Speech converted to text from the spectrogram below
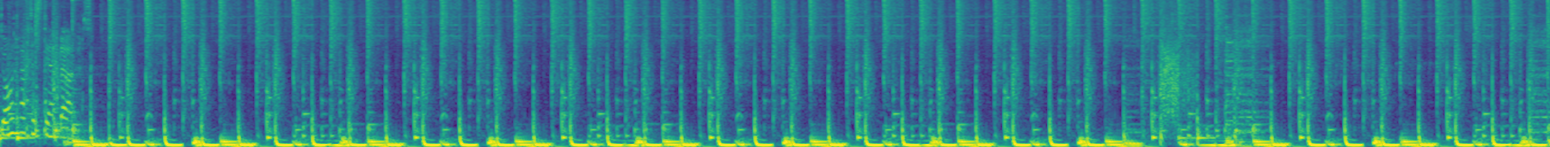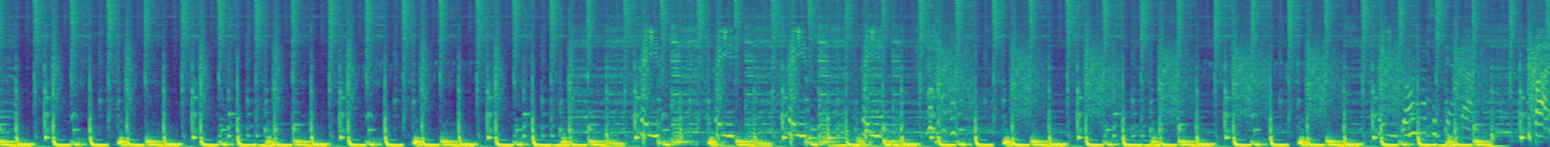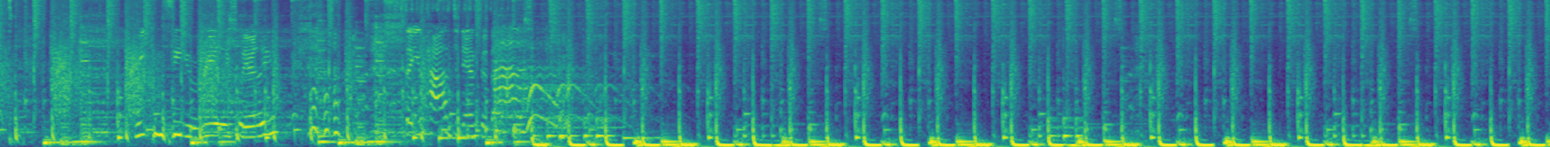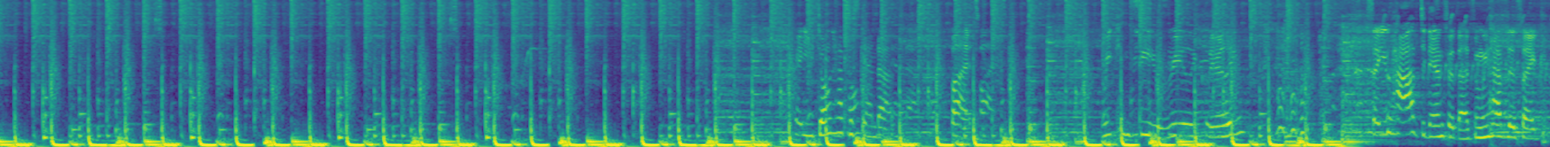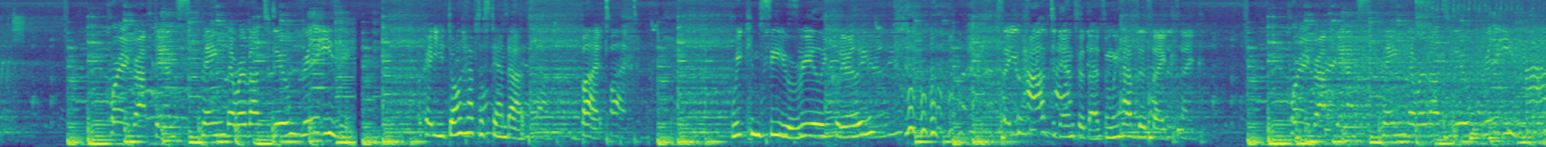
With us, and we have this like choreographed dance thing that we're about to do. Really easy. Okay, you don't have to stand up, but we can see you really clearly. so you have to dance with us, and we have this like choreographed dance thing that we're about to do. Really easy.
